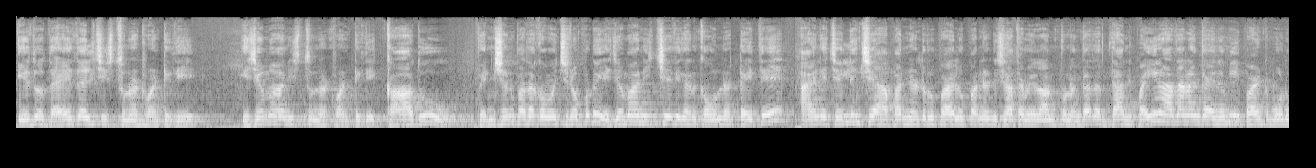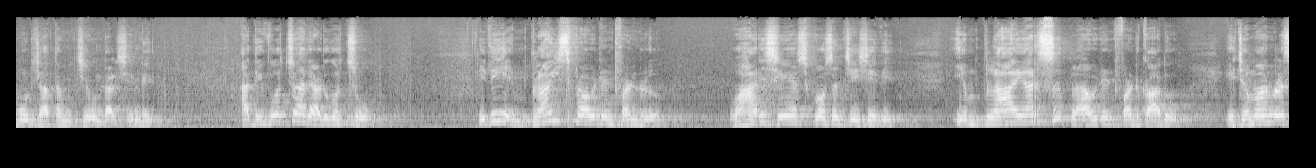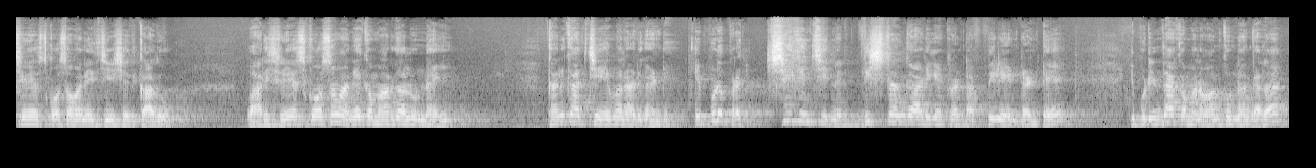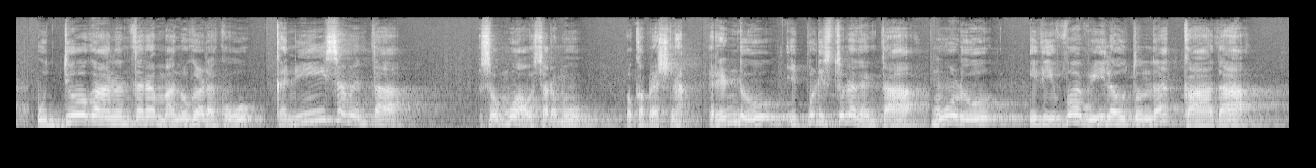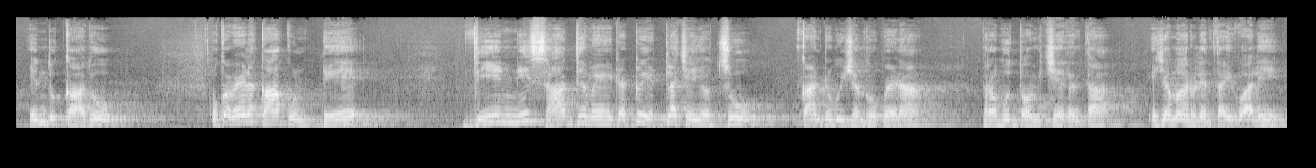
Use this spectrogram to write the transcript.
ఏదో దయదలిచి ఇస్తున్నటువంటిది కాదు. పెన్షన్ పథకం వచ్చినప్పుడు యజమాని ఇచ్చేది కనుక ఉన్నట్టయితే ఆయన చెల్లించే ఆ పన్నెండు రూపాయలు పన్నెండు శాతం ఏదో అనుకున్నాం కదా దానిపైన అదనంగా మీ పాయింట్ మూడు మూడు శాతం ఇచ్చి ఉండాల్సింది. అది ఇవ్వచ్చు అది అడగొచ్చు. ఇది ఎంప్లాయీస్ ప్రావిడెంట్ ఫండ్ వారి శ్రేయస్సు కోసం చేసేది. ఎంప్లాయర్స్ ప్రావిడెంట్ ఫండ్ కాదు. యజమానుల శ్రేయస్సు కోసం అనేది చేసేది కాదు. వారి శ్రేయస్సు కోసం అనేక మార్గాలు ఉన్నాయి. కనుక అది చేయమని అడగండి. ఇప్పుడు ప్రత్యేకించి నిర్దిష్టంగా అడిగేటువంటి అప్పీల్ ఏంటంటే ఇప్పుడు ఇందాక మనం అనుకున్నాం కదా ఉద్యోగానంతర మనుగడకు కనీసం ఎంత సొమ్ము అవసరము? ఒక ప్రశ్న. రెండు ఇప్పుడు ఇస్తున్నది ఎంత? మూడు ఇది ఇవ్వ వీలవుతుందా? కాదా? ఎందుకు కాదు? ఒకవేళ కాకుంటే దీన్ని సాధ్యమయ్యేటట్టు ఎట్లా చేయొచ్చు? కాంట్రిబ్యూషన్ రూపేణ ప్రభుత్వం ఇచ్చేదెంత? యజమానులు ఎంత ఇవ్వాలి?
